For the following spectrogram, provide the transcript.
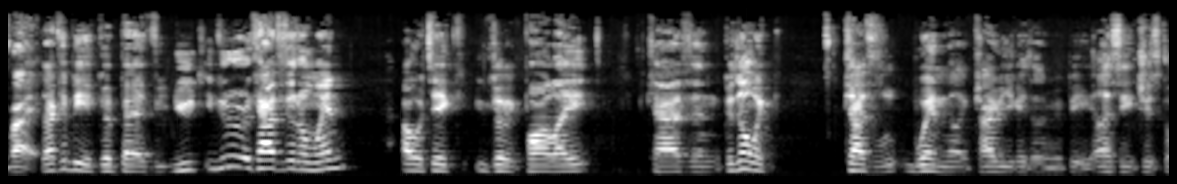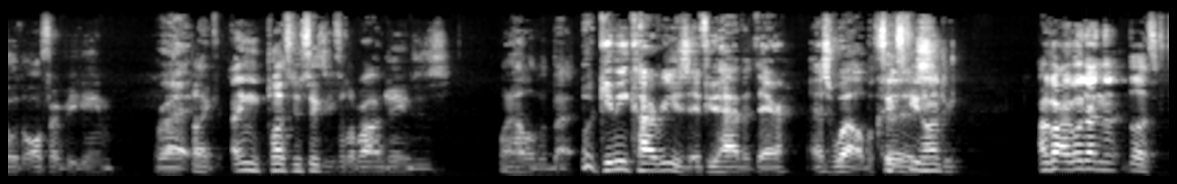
Right. That could be a good bet. If you, you if you know the Cavs are gonna win, I would take you could like parlay Cavs and because like Cavs win like Kyrie gets MVP unless he just goes off every game. Right. Like I think plus two sixty for LeBron James is one hell of a bet. but give me Kyrie's if you have it there as well because Sixteen hundred. I go I go down the list.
